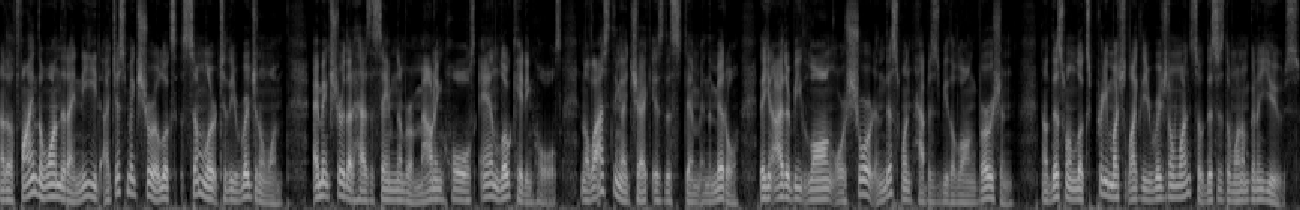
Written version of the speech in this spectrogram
Now to find the one that I need, I just make sure it looks similar to the original one. I make sure that it has the same number of mounting holes and locating holes, and the last thing I check is the stem in the middle. They can either be long or short, and this one happens to be the long version. Now this one looks pretty much like the original one, so this is the one I'm going to use.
